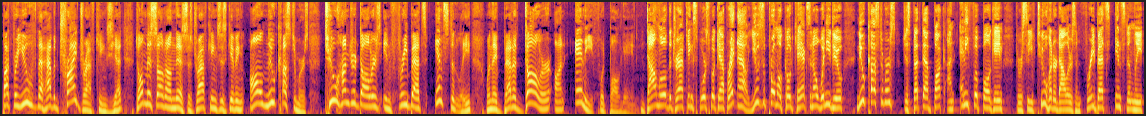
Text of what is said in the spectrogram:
But for you that haven't tried DraftKings yet, don't miss out on this as DraftKings is giving all new customers $200 in free bets instantly when they bet a dollar on any football game. Download the DraftKings Sportsbook app right now. Use the promo code KXNO when you do. New customers, just bet that buck on any football game to receive $200 in free bets instantly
